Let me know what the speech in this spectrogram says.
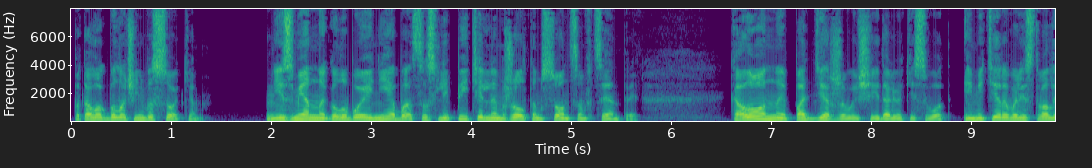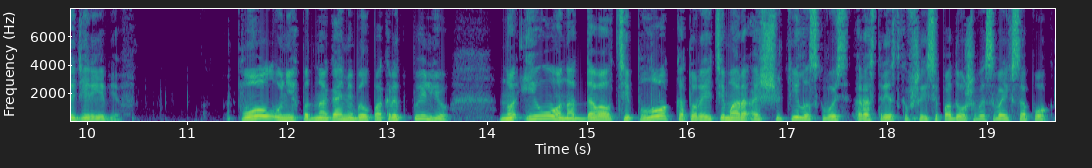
Потолок был очень высоким. Неизменно голубое небо со слепительным желтым солнцем в центре — Колонны, поддерживающие далекий свод, имитировали стволы деревьев. Пол у них под ногами был покрыт пылью, но и он отдавал тепло, которое Тимара ощутила сквозь растрескавшиеся подошвы своих сапог.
